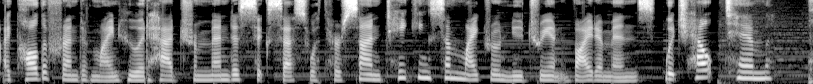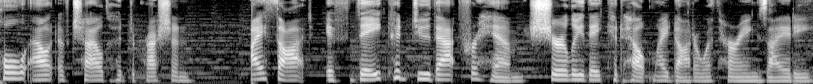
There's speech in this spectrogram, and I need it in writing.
I called a friend of mine who had had tremendous success with her son taking some micronutrient vitamins, which helped him pull out of childhood depression. I thought if they could do that for him, surely they could help my daughter with her anxiety.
